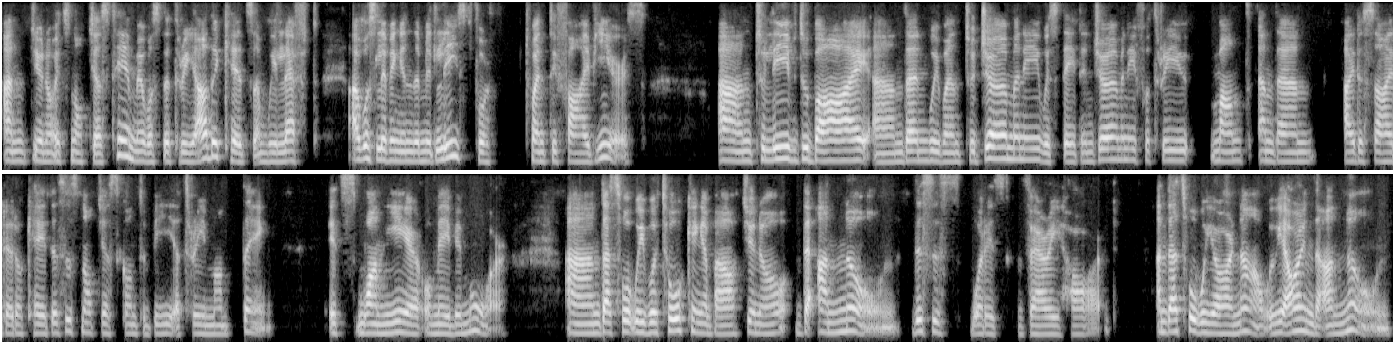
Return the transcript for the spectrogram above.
And, you know, it's not just him, it was the three other kids. And we left I was living in the Middle East for 25 years. And to leave Dubai, and then we went to Germany. We stayed in Germany for three months. And then I decided, okay, this is not just going to be a three month thing, it's one year or maybe more. and that's what we were talking about you know the unknown this is what is very hard and that's what we are now we are in the unknown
